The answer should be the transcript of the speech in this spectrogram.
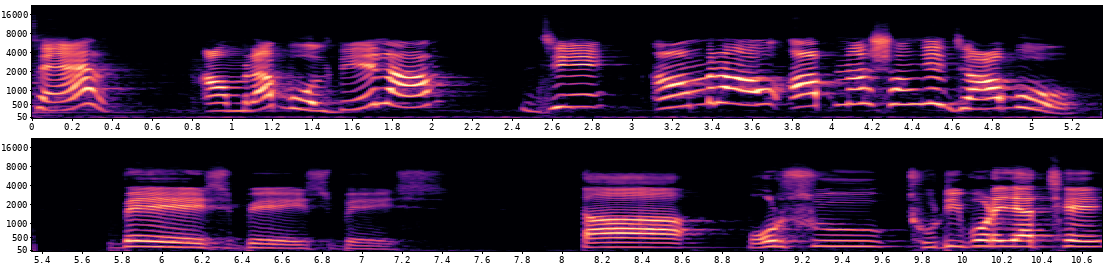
স্যার আমরা বলতে এলাম যে আমরাও আপনার সঙ্গে যাব। বেশ বেশ বেশ। তা পরশু ছুটি পড়ে যাচ্ছে।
